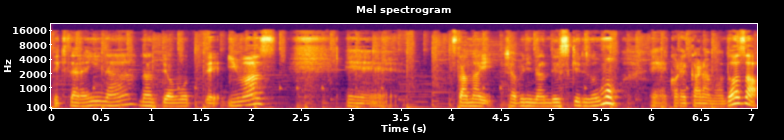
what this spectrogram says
できたらいいななんて思っています、えー拙い喋りなんですけれども、えーこれからもどうぞ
